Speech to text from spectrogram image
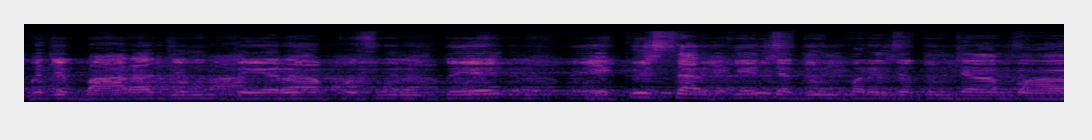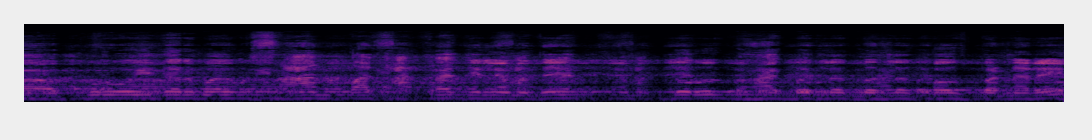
म्हणजे बारा जून तेरा पासून ते एकवीस तारखेच्या जून पर्यंत तुमच्या पूर्व विदर्भ सहा पाच अकरा जिल्ह्यामध्ये दररोज भाग बदलत बदलत पाऊस पडणार आहे.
